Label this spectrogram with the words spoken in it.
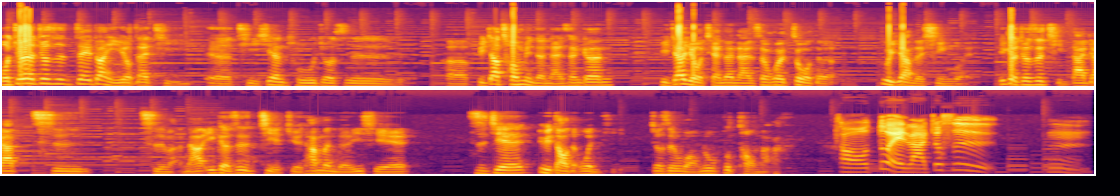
我觉得就是这一段也有在体呃体现出就是呃比较聪明的男生跟比较有钱的男生会做的不一样的行为。一个就是请大家吃吃嘛，然后一个是解决他们的一些直接遇到的问题，就是网络不通啊。哦，对啦，就是嗯，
